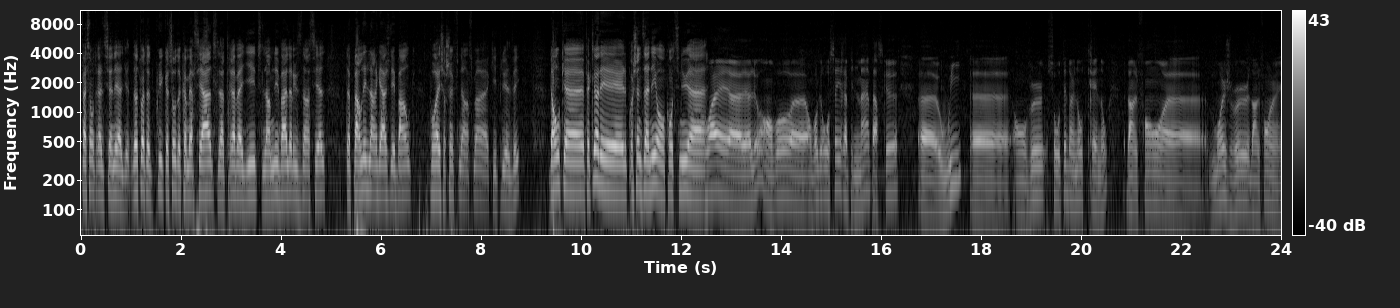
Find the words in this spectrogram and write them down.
façon traditionnelle. Là, toi, tu as pris quelque chose de commercial, tu l'as travaillé, tu l'as emmené vers le résidentiel, as parlé le langage des banques pour aller chercher un financement euh, qui est plus élevé. Donc, euh, fait que là, les, les prochaines années, on continue à. Ouais, euh, là, on va, euh, on va grossir rapidement parce que, euh, oui, euh, on veut sauter d'un autre créneau. Dans le fond, euh, moi, je veux, dans le fond, un,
